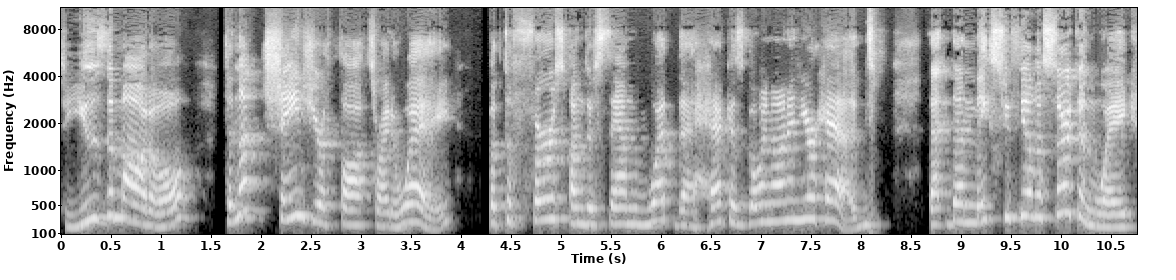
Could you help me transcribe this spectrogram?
to use the model to not change your thoughts right away, but to first understand what the heck is going on in your head that then makes you feel a certain way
